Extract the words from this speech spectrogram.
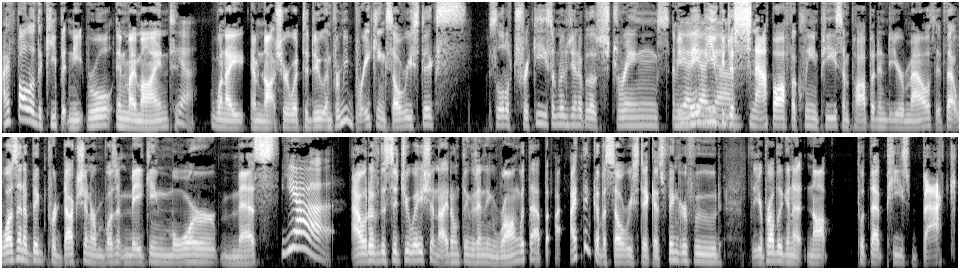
I follow the keep it neat rule in my mind Yeah. when I am not sure what to do. And for me, breaking celery sticks is a little tricky. Sometimes you end up with those strings. I mean, Yeah, maybe yeah, you yeah. could just snap off a clean piece and pop it into your mouth. If that wasn't a big production or wasn't making more mess Yeah. out of the situation, I don't think there's anything wrong with that. But I, I think of a celery stick as finger food that you're probably going to not put that piece back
